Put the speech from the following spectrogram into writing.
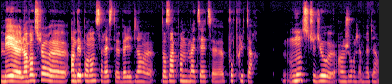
Mais euh, l'aventure euh, indépendante, ça reste bel et bien dans un coin de ma tête pour plus tard. Mon studio, un jour, j'aimerais bien.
